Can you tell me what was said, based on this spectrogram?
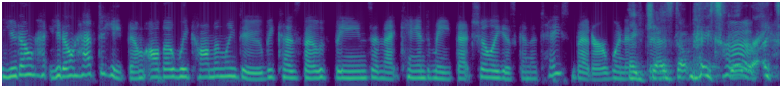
you don't you don't have to heat them although we commonly do because those beans and that canned meat that chili is going to taste better when it's they just don't taste cooked. good right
